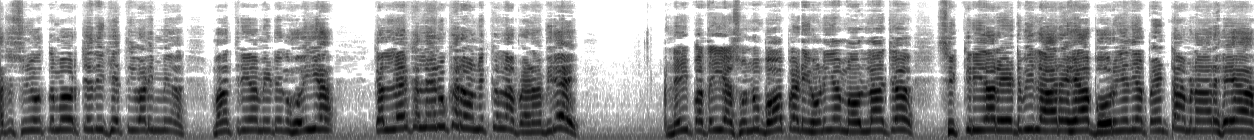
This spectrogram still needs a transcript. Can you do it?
ਅੱਜ ਸੰਯੁਕਤ ਮੋਰਚੇ ਦੀ ਖੇਤੀਬਾੜੀ ਮ- ਮੰਤਰੀਆਂ ਮੀਟਿੰਗ ਹੋਈ ਆ। ਕੱਲੇ ਕੱਲੇ ਨੂੰ ਘਰੋਂ ਨਿਕਲਣਾ ਪੈਣਾ ਵੀਰੇ। ਨਹੀਂ ਪਤਾ ਹੀ ਆ ਤੁਹਾਨੂੰ ਬਹੁਤ ਭੈੜੀ ਹੋਣੀ ਆ। ਮੌਲਾਂ 'ਚ ਸਿੱਕਰੀ ਦਾ ਰੇਟ ਵੀ ਲਾ ਰਹੇ ਆ, ਬੋਰੀਆਂ ਦੀਆਂ ਪੈਂਟਾਂ ਬਣਾ ਰਹੇ ਆ।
